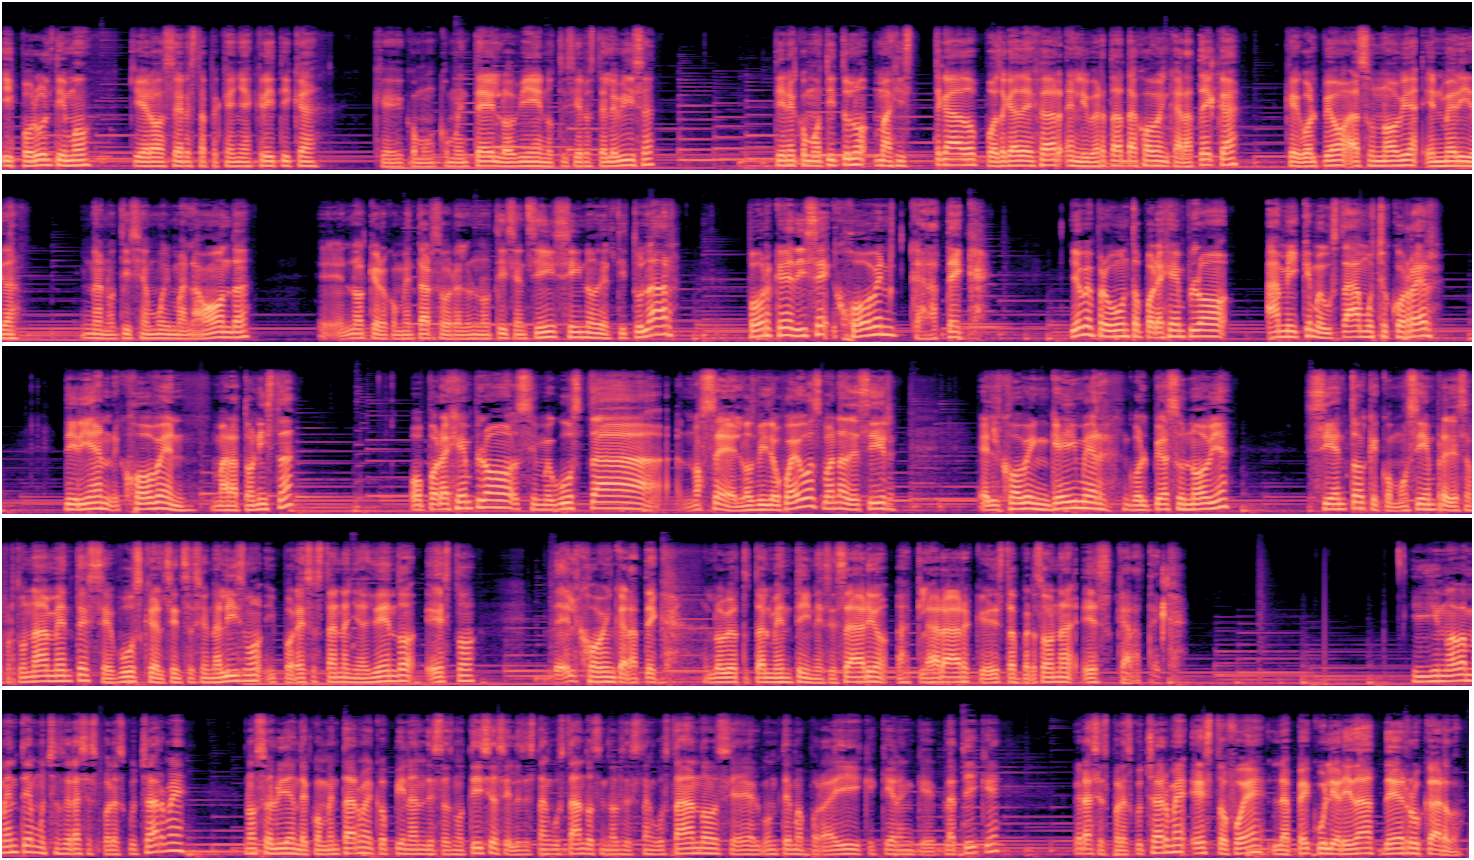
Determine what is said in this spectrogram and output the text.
Y por último, quiero hacer esta pequeña crítica que como comenté lo vi en Noticieros Televisa. Tiene como título Magistrado podría dejar en libertad a joven karateca que golpeó a su novia en Mérida. Una noticia muy mala onda. Eh, no quiero comentar sobre la noticia en sí, sino del titular. Porque dice joven karateca. Yo me pregunto, por ejemplo, a mí que me gustaba mucho correr, dirían joven maratonista. O por ejemplo, si me gusta, no sé, los videojuegos, van a decir el joven gamer golpeó a su novia. Siento que como siempre desafortunadamente se busca el sensacionalismo y por eso están añadiendo esto del joven karateca. Lo veo totalmente innecesario aclarar que esta persona es karateca. Y nuevamente muchas gracias por escucharme. No se olviden de comentarme qué opinan de estas noticias, si les están gustando, si no les están gustando, si hay algún tema por ahí que quieran que platique. Gracias por escucharme. Esto fue La peculiaridad de Ricardo.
